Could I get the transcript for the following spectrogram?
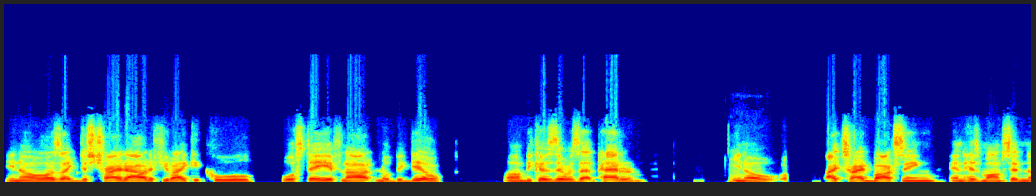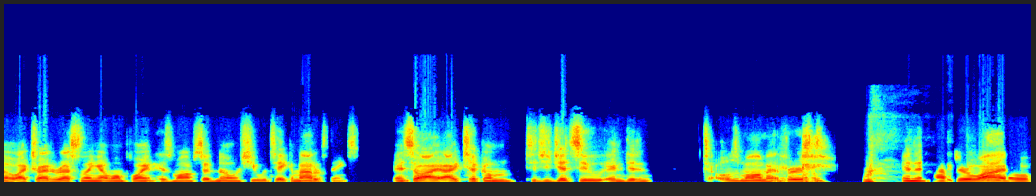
You know, I was like, just try it out. If you like it, cool. We'll stay. If not, no big deal. Um, because there was that pattern. You Mhm. know, I tried boxing and his mom said no. I tried wrestling at one point. His mom said no, and she would take him out of things. And so I, I took him to jujitsu and didn't tell his mom at first. and then after a while,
